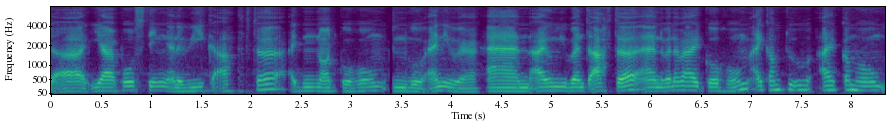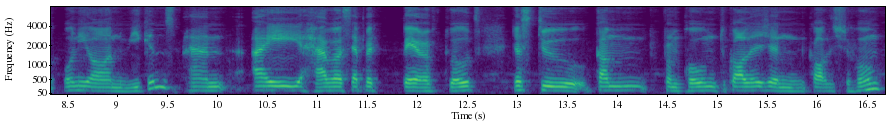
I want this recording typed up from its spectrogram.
uh, ER posting and a week after, I did not go home, didn't go anywhere, and I only went after. And whenever I go home, I come to I come home only on weekends, and I have a separate pair of clothes just to come from home to college and college to home.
